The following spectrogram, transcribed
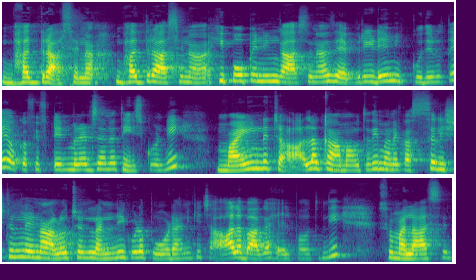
Bhadrasana Bhadrasana hip opening asanas everyday మీకు కుదిరితే ఒక ఫిఫ్టీన్ మినిట్స్ అయినా తీసుకోండి. మైండ్ చాలా కామ్ అవుతుంది. మనకు అస్సలు ఇష్టం లేని ఆలోచనలు అన్నీ కూడా పోవడానికి చాలా బాగా హెల్ప్ అవుతుంది. సో మలాసన్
